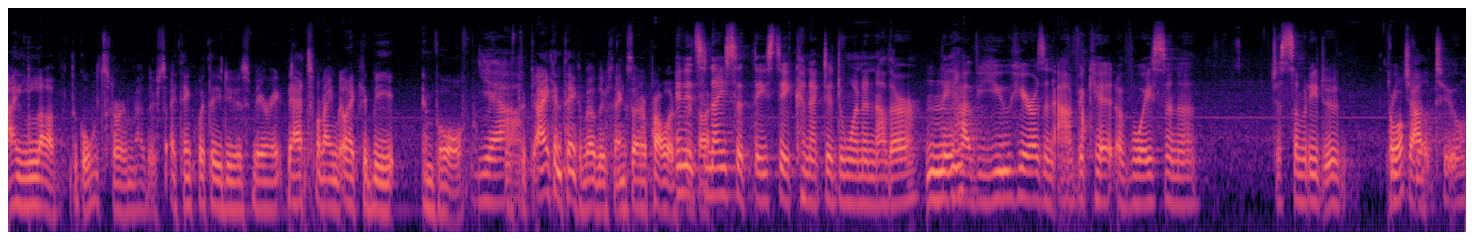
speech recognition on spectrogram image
I love the Gold Star Mothers. I think what they do is very, that's what I like to be involved. with Yeah. the- I can think of other things that I probably And it's nice that they stay connected to one another. They Mm-hmm. have you here as an advocate, a voice, and a just somebody to reach to. out to.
